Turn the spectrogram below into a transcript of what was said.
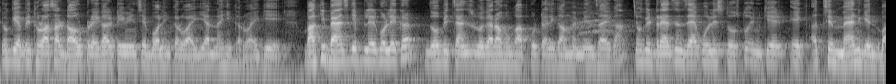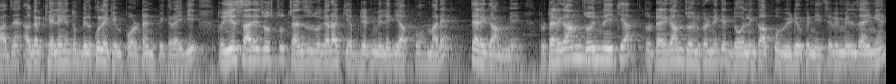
क्योंकि अभी थोड़ा सा डाउट रहेगा टीम इनसे बॉलिंग करवाएगी या नहीं करवाएगी। बाकी बैंस के प्लेयर को लेकर जो भी चांसेस वगैरह होगा आपको टेलीग्राम में मिल जाएगा, क्योंकि ड्रेजन जैकोलिस दोस्तों, इनके एक अच्छे मैन गेंदबाज हैं। अगर खेलेंगे तो बिल्कुल एक इंपॉर्टेंट पिक रहेगी। तो ये सारे दोस्तों चांसेस वगैरह की अपडेट मिलेगी आपको हमारे टेलीग्राम में। तो टेलीग्राम ज्वाइन नहीं किया तो टेलीग्राम ज्वाइन करने के दो लिंक आपको वीडियो के नीचे भी मिल जाएँगे।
